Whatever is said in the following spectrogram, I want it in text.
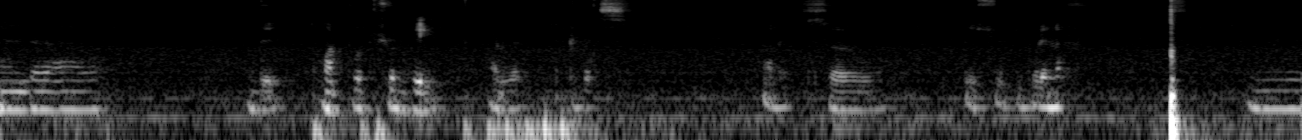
and uh, the output should be hardware alright so this should be good enough. Mm.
